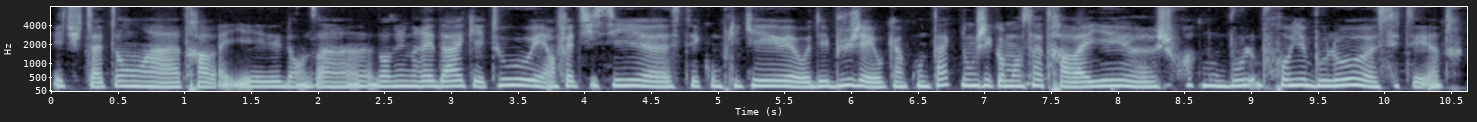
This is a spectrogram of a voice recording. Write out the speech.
et tu t'attends à travailler dans un dans une rédac et tout et en fait ici euh, c'était compliqué au début j'avais aucun contact donc j'ai commencé à travailler euh, je crois que mon boulot, premier boulot euh, c'était un truc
